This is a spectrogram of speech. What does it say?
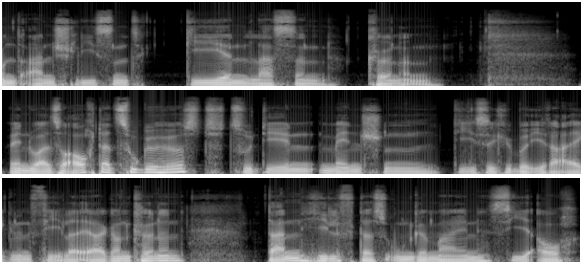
und anschließend gehen lassen können. Wenn du also auch dazu gehörst, zu den Menschen, die sich über ihre eigenen Fehler ärgern können, dann hilft das ungemein, sie auch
